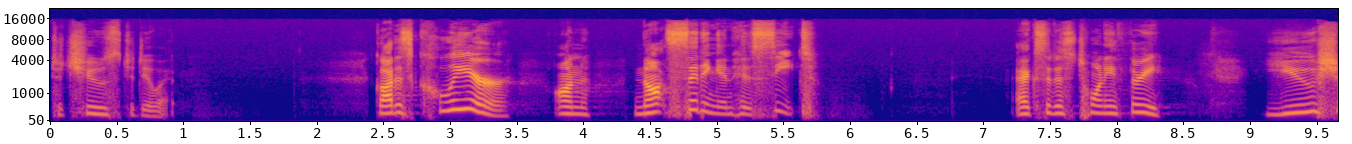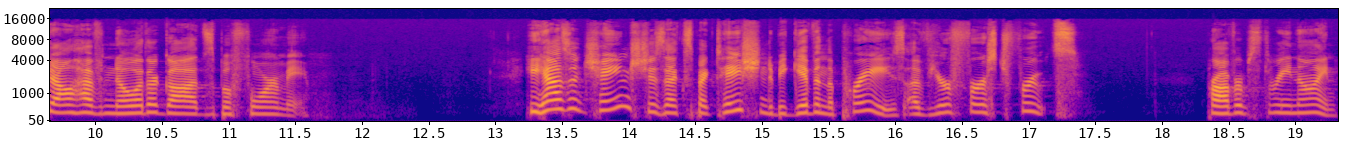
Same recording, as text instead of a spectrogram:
to choose to do it. God is clear on not sitting in his seat. Exodus 23 you shall have no other gods before me. He hasn't changed his expectation to be given the praise of your first fruits. Proverbs 3 9.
